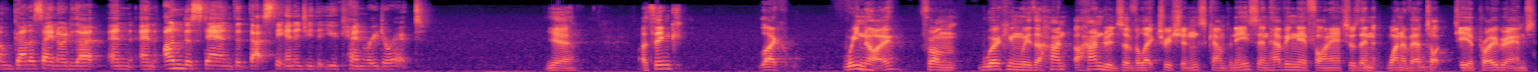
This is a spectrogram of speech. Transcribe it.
am gonna say no to that and and understand that that's the energy that you can redirect yeah i think like we know from working with hun- hundreds of electricians companies and having their financials in one of our top tier programs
